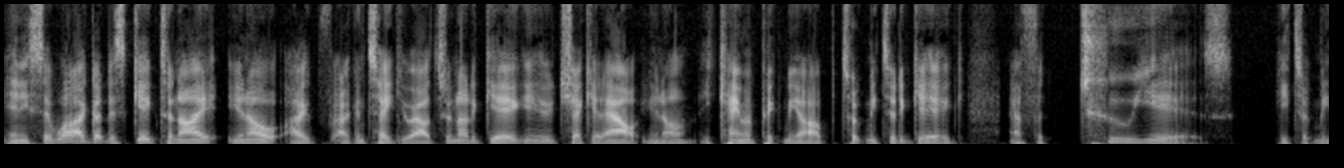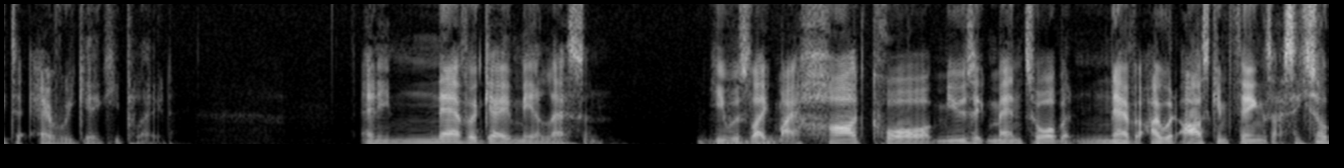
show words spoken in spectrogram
and he said, "Well, I got this gig tonight. You know, I I can take you out to another gig. You check it out. You know." He came and picked me up, took me to the gig, and for two years he took me to every gig he played. And he never gave me a lesson. He was like my hardcore music mentor, but never. I would ask him things. I say, "So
